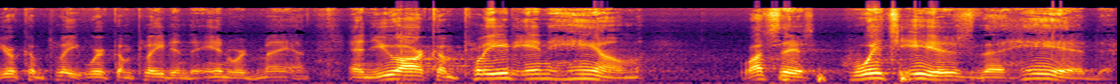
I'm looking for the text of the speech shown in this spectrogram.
you're complete. We're complete in the inward man. And you are complete in him. Watch this. Which is the head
